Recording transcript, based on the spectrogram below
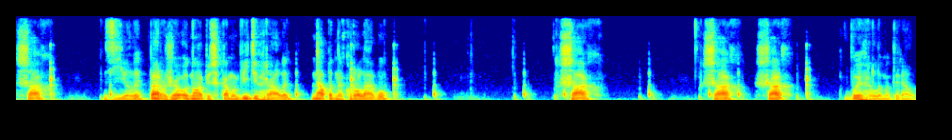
шах, з'їли. Тепер вже одного пішака ми відіграли. Напад на королеву. Шах. Шах, шах. Виграли матеріал.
